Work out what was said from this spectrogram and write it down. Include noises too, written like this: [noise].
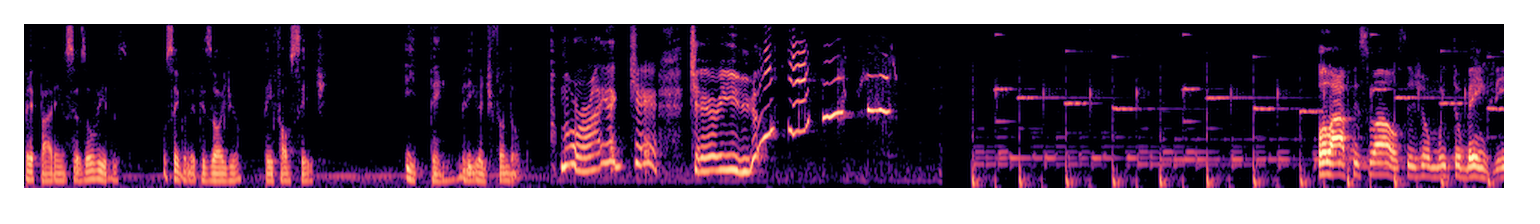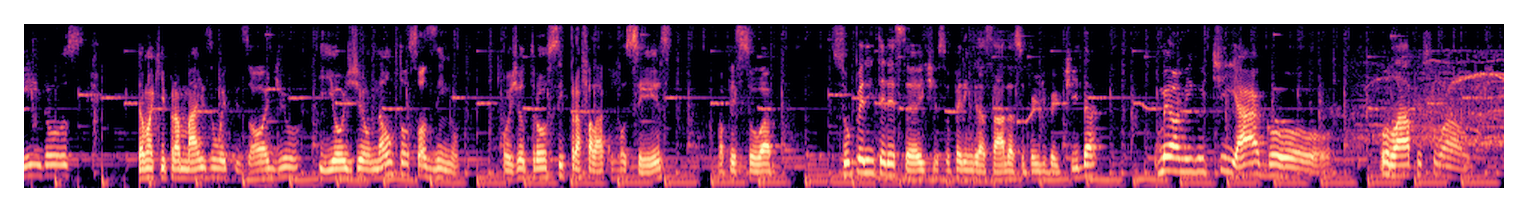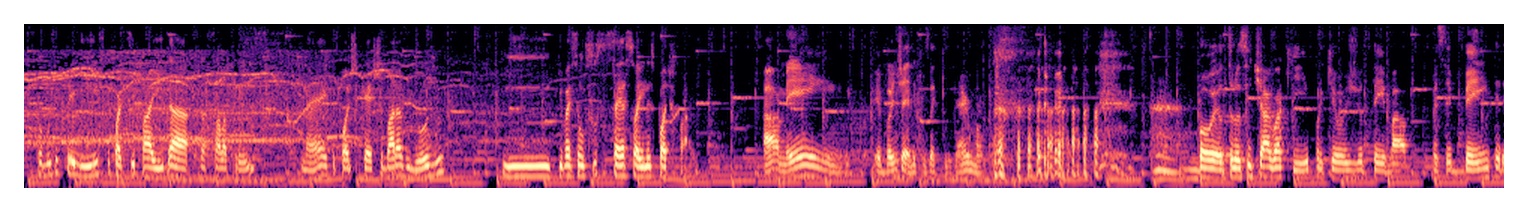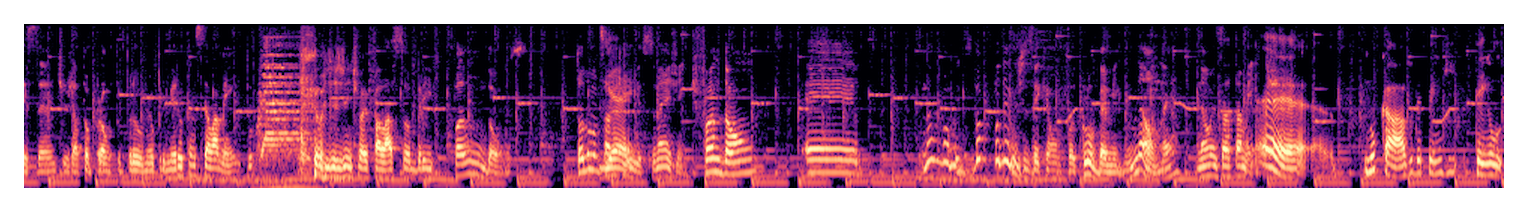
preparem os seus ouvidos. O segundo episódio tem falsete e tem briga de fandom. Mariah Carey. Olá, pessoal, sejam muito bem-vindos. Estamos aqui para mais um episódio e hoje eu não tô sozinho. Hoje eu trouxe para falar com vocês uma pessoa super interessante, super engraçada, super divertida. O meu amigo Tiago. Olá, pessoal. Estou muito feliz por participar aí da, da Sala 3, né? Esse podcast maravilhoso e que vai ser um sucesso aí no Spotify. Amém! Evangélicos aqui, né, irmão? [laughs] Bom, eu trouxe o Thiago aqui porque hoje o tema vai ser bem interessante. Eu já tô pronto pro meu primeiro cancelamento. [laughs] Hoje a gente vai falar sobre fandoms. Todo mundo sabe o Yeah. que é isso, né, gente? Fandom é. Não vamos, Podemos dizer que é um fã-clube, amigo? Não, né? Não exatamente. É, no caso, depende. Tem os,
